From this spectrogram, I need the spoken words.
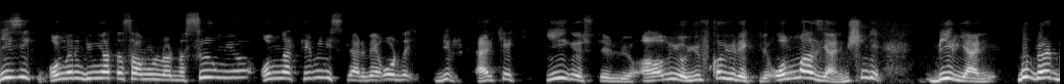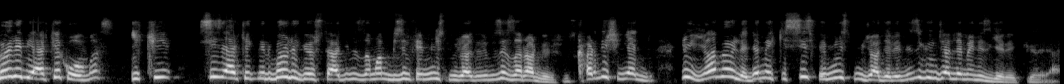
dizi onların dünya tasavvurlarına sığmıyor. Onlar feministler ve orada bir erkek iyi gösteriliyor, ağlıyor, yufka yürekli. Olmaz yani. Şimdi bir yani bu böyle bir erkek olmaz. İki siz erkekleri böyle gösterdiğiniz zaman bizim feminist mücadelemize zarar veriyorsunuz. Kardeşim yani dünya böyle. Demek ki siz feminist mücadelenizi güncellemeniz gerekiyor yani.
